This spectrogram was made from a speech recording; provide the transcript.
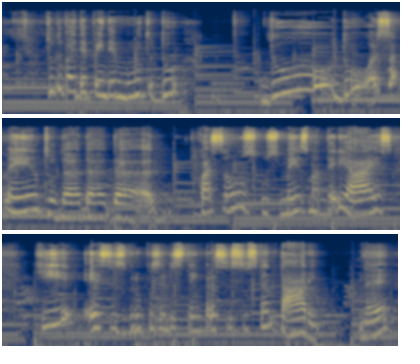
Tudo vai depender muito do, do, do orçamento, da, da, da, quais são os, os meios materiais que esses grupos eles têm para se sustentarem, né?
